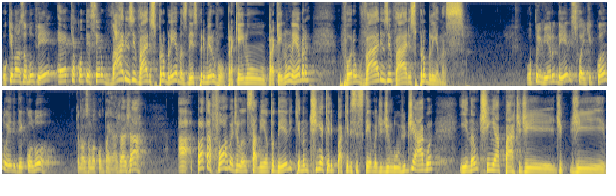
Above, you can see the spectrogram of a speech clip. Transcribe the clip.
O que nós vamos ver é que aconteceram vários e vários problemas nesse primeiro voo. Para quem não, para quem não lembra, foram vários e vários problemas. O primeiro deles foi que quando ele decolou, que nós vamos acompanhar já já, a plataforma de lançamento dele, que não tinha aquele, aquele sistema de dilúvio de água e não tinha a parte de, de, de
